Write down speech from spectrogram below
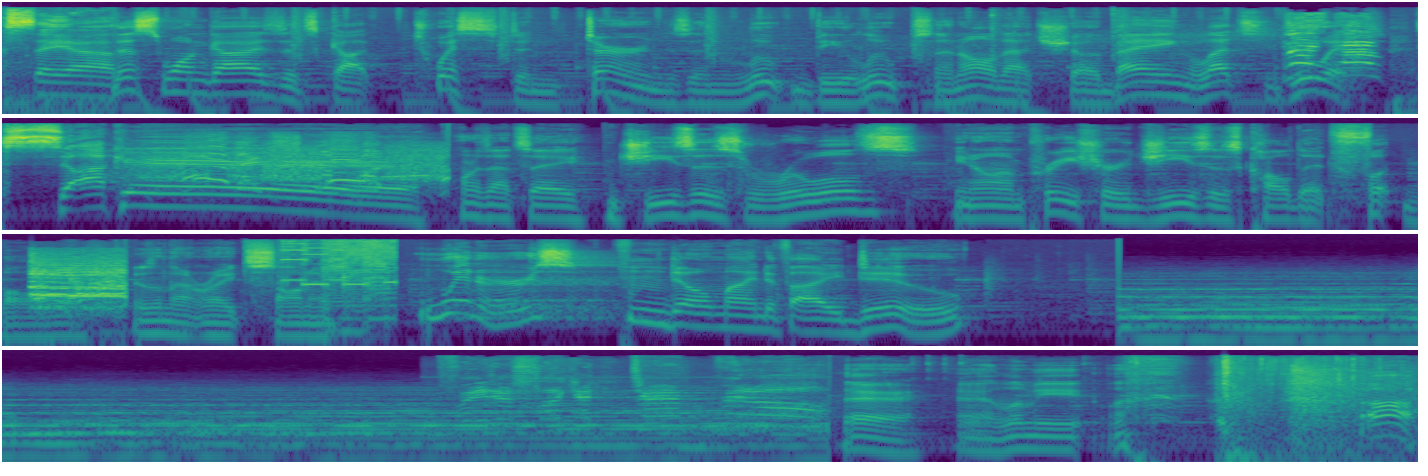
Say, uh, this one, guys, it's got twists and turns and loop de loops and all that shebang. Let's do it. Soccer. What does that say? Jesus rules? You know, I'm pretty sure Jesus called it football. Isn't that right, Sonic? Winners? Hmm, Don't mind if I do. There. Yeah, let me. ah!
